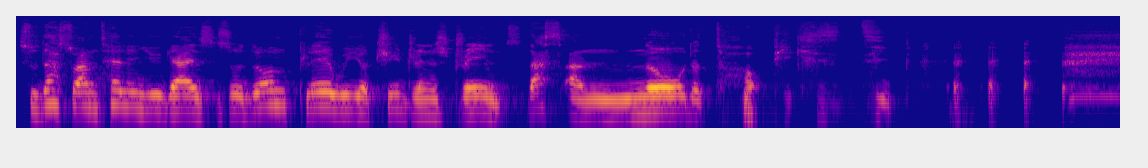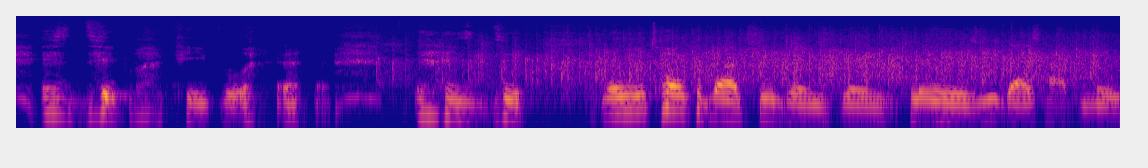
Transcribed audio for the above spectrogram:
So that's what I'm telling you guys. So don't play with your children's dreams. That's I know the topic is deep. it's deep, my people. it's deep. When you talk about children's dreams, please, you guys have no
